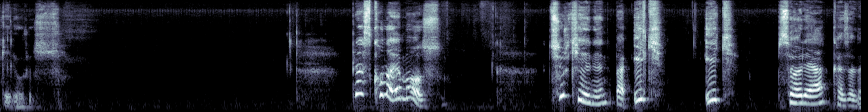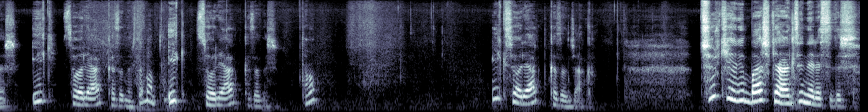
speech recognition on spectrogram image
geliyoruz. Biraz kolay ama olsun. Türkiye'nin bak ilk ilk söyleyen kazanır. İlk söyleyen kazanır. Tamam İlk söyleyen kazanır. Tamam İlk söyleyen kazanacak. Türkiye'nin başkenti neresidir?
